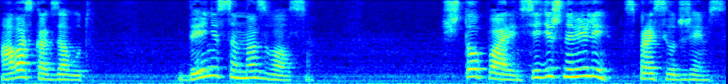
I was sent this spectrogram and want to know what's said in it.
А вас как зовут? Деннисон назвался. «Что, парень, сидишь на мели?» – спросил Джеймс.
